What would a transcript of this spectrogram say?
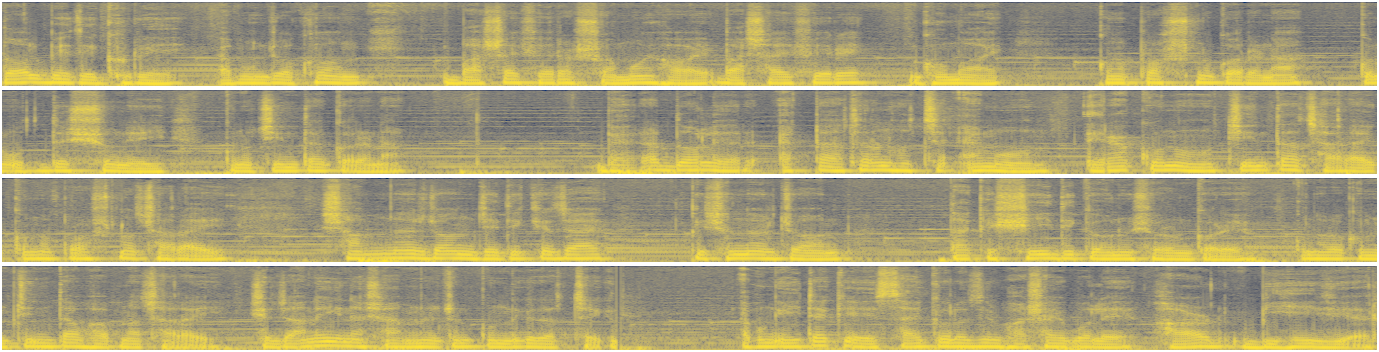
দল বেঁধে ঘুরে এবং যখন বাসায় ফেরার সময় হয়, বাসায় ফেরে ঘুমায়, কোনো প্রশ্ন করে না, কোনো উদ্দেশ্য নেই, কোনো চিন্তা করে না। ভেড়ার দলের একটা আচরণ হচ্ছে এমন, এরা কোনো চিন্তা ছাড়াই, কোনো প্রশ্ন ছাড়াই সামনের জন যেদিকে যায় পিছনের জন তাকে সেই দিকে অনুসরণ করে কোনো রকম চিন্তা ভাবনা ছাড়াই সে জানেই না সামনের জন কোন দিকে যাচ্ছে এবং এইটাকে সাইকোলজির ভাষায় বলে herd behaviour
